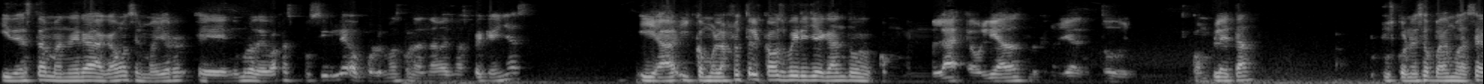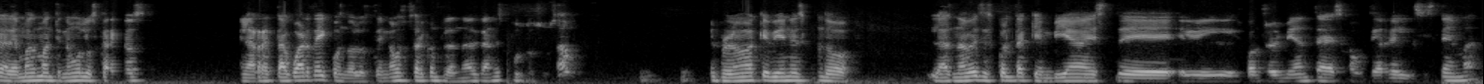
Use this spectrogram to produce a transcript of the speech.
y de esta manera hagamos el mayor eh, número de bajas posible, o por lo menos con las naves más pequeñas, y, ah, y como la flota del caos va a ir llegando como la, oleadas, porque no llega de todo completa, pues con eso podemos hacer, además mantenemos los cargos en la retaguardia y cuando los tengamos que usar contra las naves grandes, pues los usamos. El problema que viene es cuando las naves de escolta que envía este el controlmiante a escautear el sistema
